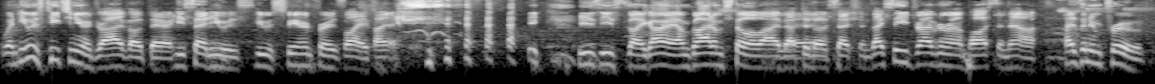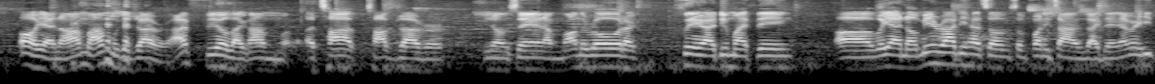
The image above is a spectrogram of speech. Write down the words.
When he was teaching you a drive out there, he said he was he was fearing for his life. I, he's he's like, all right, I'm glad I'm still alive Yeah, after yeah. those sessions. I see you driving around Boston now. Hasn't improved. Oh yeah, no, I'm I'm a good driver. I feel like I'm a top top driver. You know what I'm saying? I'm on the road. I clear. I do my thing. Uh, but yeah, no, me and Rodney had some some funny times back then. I remember he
